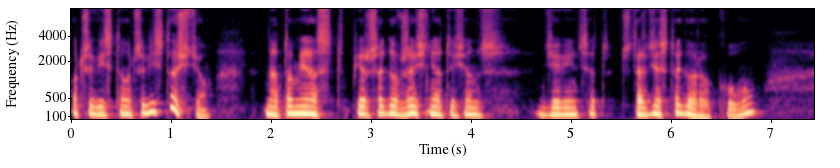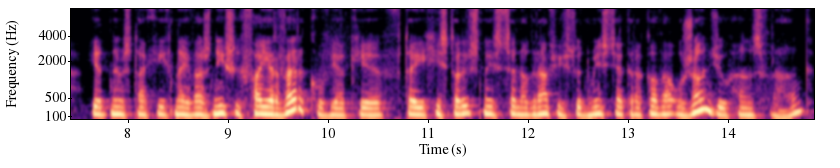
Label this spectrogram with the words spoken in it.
oczywistą oczywistością. Natomiast 1 września 1940 roku jednym z takich najważniejszych fajerwerków, jakie w tej historycznej scenografii Śródmieścia Krakowa urządził Hans Frank,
